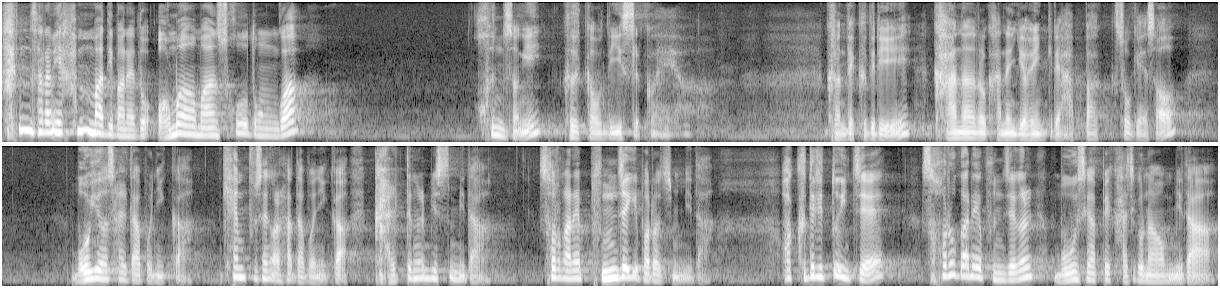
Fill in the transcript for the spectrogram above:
한 사람이 한마디만 해도 어마어마한 소동과 혼성이 그 가운데 있을 거예요. 그런데 그들이 가난으로 가는 여행길의 압박 속에서 모여 살다 보니까 캠프 생활을 하다 보니까 갈등을 믿습니다. 서로 간에 분쟁이 벌어집니다. 아, 그들이 또 이제 서로 간의 분쟁을 모세 앞에 가지고 나옵니다.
